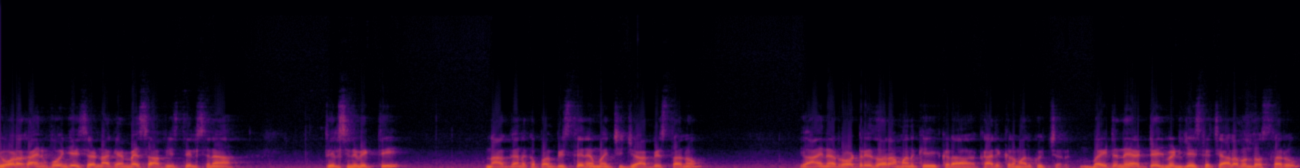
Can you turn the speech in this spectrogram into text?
ఇవాళ ఒక ఆయన ఫోన్ చేశాడు. నాకు ఎంఎస్ ఆఫీస్ తెలిసిన తెలిసిన వ్యక్తి. నాకు గనక పంపిస్తే నేను మంచి జాబ్ ఇస్తాను. ఆయన రోటరీ ద్వారా మనకి ఇక్కడ కార్యక్రమాలకు వచ్చారు. బయటనే అడ్వర్టైజ్మెంట్ చేస్తే చాలామంది వస్తారు.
